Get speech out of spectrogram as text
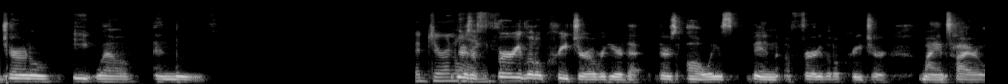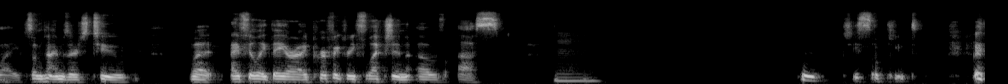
Journal, eat well, and move. The journal. There's a furry little creature over here that there's always been a furry little creature my entire life. Sometimes there's two, but I feel like they are a perfect reflection of us. Mm. She's so cute.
